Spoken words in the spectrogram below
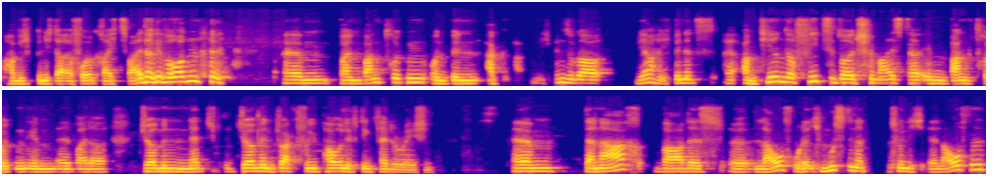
hab ich, bin ich da erfolgreich Zweiter geworden ähm, beim Bankdrücken und bin, ich bin sogar, ja, ich bin jetzt äh, amtierender Vize-Deutsche Meister im Bankdrücken im, äh, bei der German, Net, German Drug Free Powerlifting Federation. Ähm, danach war das äh, Lauf oder ich musste natürlich äh, laufen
